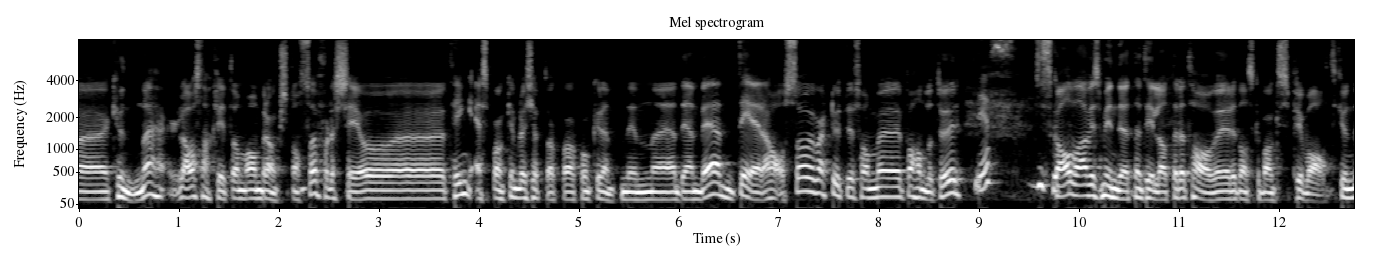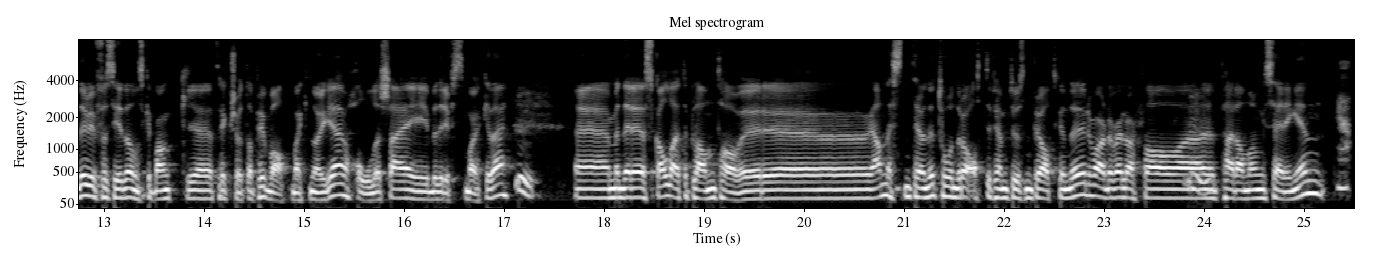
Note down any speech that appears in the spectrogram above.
eh, kundene. La oss snakke litt om, om, bransjen også, for det skjer jo ting. S-banken ble kjøpt opp av konkurrenten din DNB. Dere har også vært ute i sommer på handletur. Yes. Skal da, hvis myndighetene tillater det, ta over Danske Banks privatkunder? Vi får si Danske Bank trekker seg ut av privatmarkedet i Norge, holder seg i bedriftsmarkedet. Mm. Eh, men dere skal da etter planen ta over eh, ja, nesten 300 285 000 privatkunder, var det vel i hvert fall eh, mm. per annonseringen, ja.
